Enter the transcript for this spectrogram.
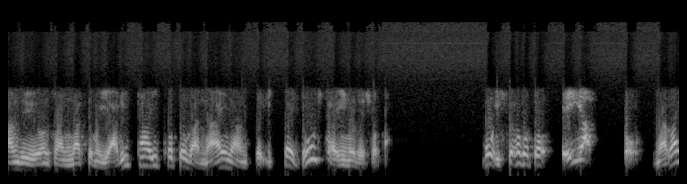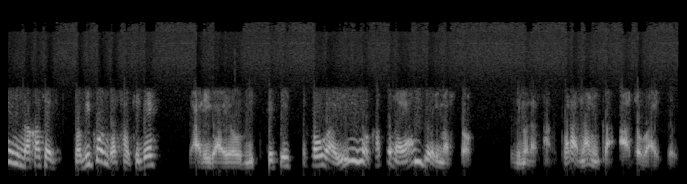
34歳になってもやりたいことがないなんて一体どうしたらいいのでしょうかもういっそのことえいやと流れに任せ飛び込んだ先でやりがいを見つけていった方がいいのかと悩んでおりますと藤村さんから何かアドバイスをい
